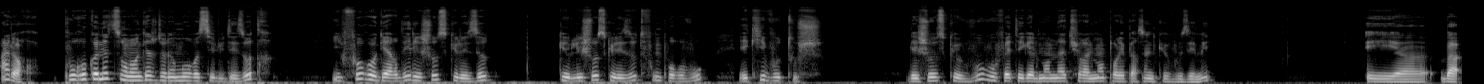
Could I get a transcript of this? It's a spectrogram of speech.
Alors, pour reconnaître son langage de l'amour et celui des autres, il faut regarder les choses que les autres que les choses que les autres font pour vous et qui vous touchent. Les choses que vous, vous faites également naturellement pour les personnes que vous aimez. Et euh, bah,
